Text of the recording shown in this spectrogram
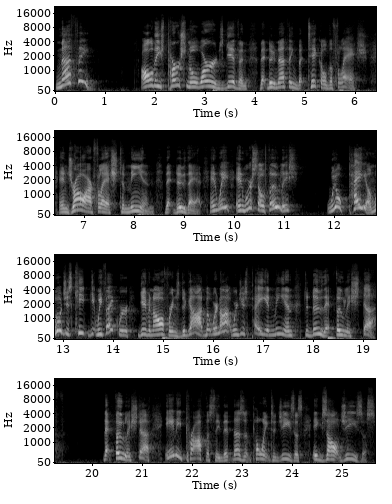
Nothing. All these personal words given that do nothing but tickle the flesh and draw our flesh to men that do that. And we and we're so foolish, we'll pay them. We'll just keep we think we're giving offerings to God, but we're not. We're just paying men to do that foolish stuff. That foolish stuff. Any prophecy that doesn't point to Jesus, exalt Jesus,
